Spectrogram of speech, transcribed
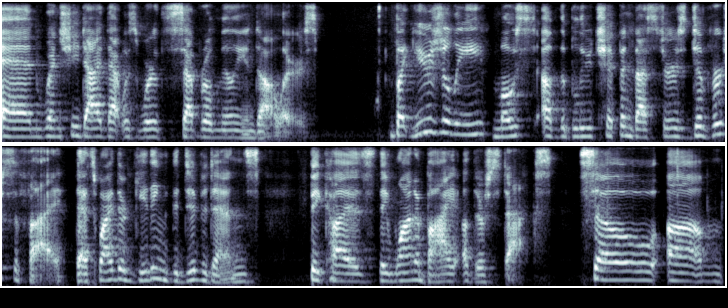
And when she died, that was worth several million dollars. But usually, most of the blue chip investors diversify. That's why they're getting the dividends because they want to buy other stocks. So, um,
